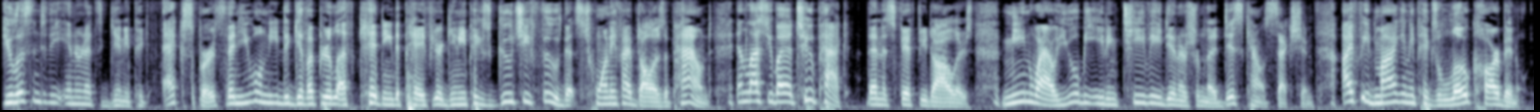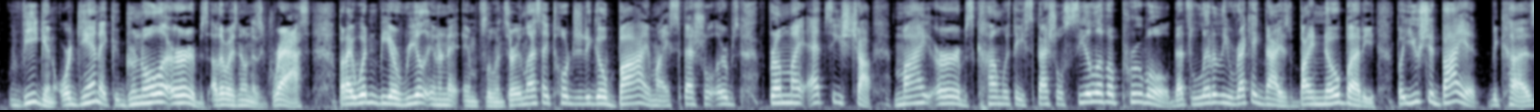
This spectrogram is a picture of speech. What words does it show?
If you listen to the internet's guinea pig experts, then you will need to give up your left kidney to pay for your guinea pig's Gucci food that's $25 a pound. Unless you buy a two pack, then it's $50. Meanwhile, you will be eating TV dinners from the discount section. I feed my guinea pigs low carbon, vegan, organic granola herbs, otherwise known as grass, but I wouldn't be a real internet influencer unless I told you to go buy my special herbs from my Etsy shop. My herbs come with a special seal of approval that's literally recognized by nobody, but you should buy it because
